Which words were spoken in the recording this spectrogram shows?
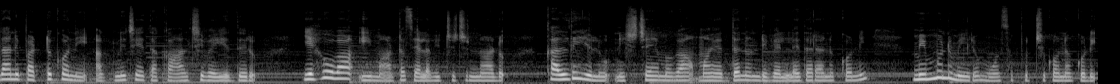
దాన్ని పట్టుకొని అగ్నిచేత కాల్చివేయుదురు. యెహోవా ఈ మాట సెలవిచ్చుచున్నాడు. కల్దీయులు నిశ్చయముగా మా యొద్ద నుండి వెళ్ళెదరనుకొని మిమ్మును మీరు మోసపుచ్చుకొనకుడి.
